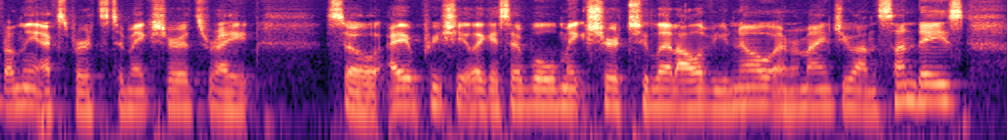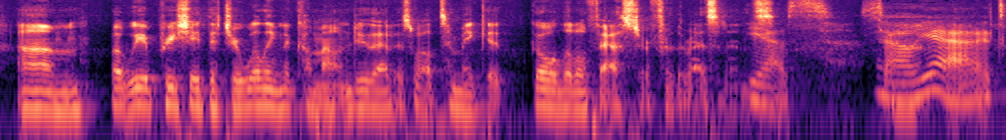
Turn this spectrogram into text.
from the experts to make sure it's right. So I appreciate, like I said, we'll make sure to let all of you know and remind you on Sundays. Um, but we appreciate that you're willing to come out and do that as well to make it go a little faster for the residents. Yes. So yeah, it's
